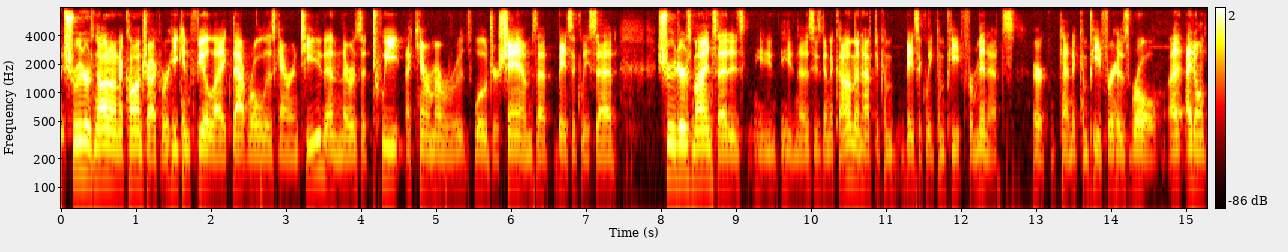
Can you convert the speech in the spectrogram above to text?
Schroeder's not on a contract where he can feel like that role is guaranteed. And there was a tweet, I can't remember if it was Woj or Shams, that basically said Schroeder's mindset is he, he knows he's going to come and have to com- basically compete for minutes or kind of compete for his role. I, I don't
